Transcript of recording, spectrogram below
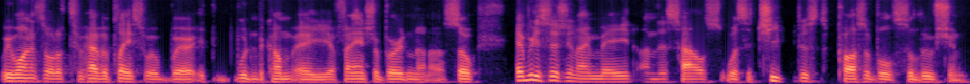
we wanted sort of to have a place where, where it wouldn't become a, financial burden on us. So every decision I made on this house was the cheapest possible solution.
